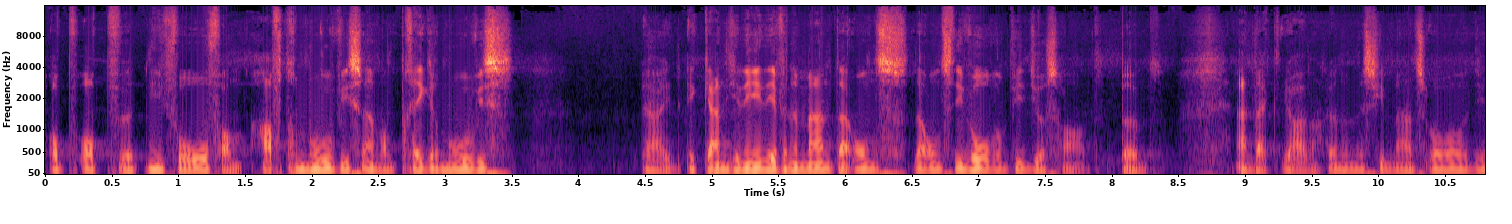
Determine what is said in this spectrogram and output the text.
op, op het niveau van aftermovies en van triggermovies... Ja, ik ken geen één evenement dat ons, dat ons niveau van video's haalt. Punt. En dat, ja, dan kunnen misschien mensen... Oh, die...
